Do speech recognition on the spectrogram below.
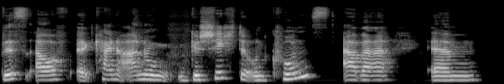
bis auf, äh, keine Ahnung, Geschichte und Kunst, aber ähm,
